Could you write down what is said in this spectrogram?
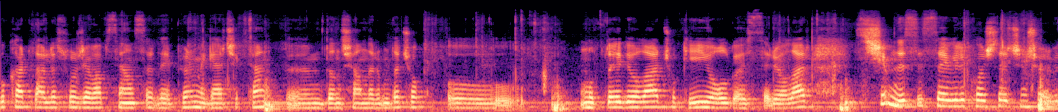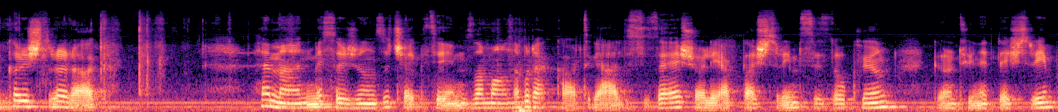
bu kartlarla soru cevap seansları da yapıyorum. Ve gerçekten e, danışanlarımı da çok e, mutlu ediyorlar. Çok iyi yol gösteriyorlar. Şimdi siz sevgili koçlar için şöyle bir karıştırarak hemen mesajınızı çektim. Zamanla bırak kartı geldi size. Şöyle yaklaştırayım siz de okuyun. Görüntüyü netleştireyim.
